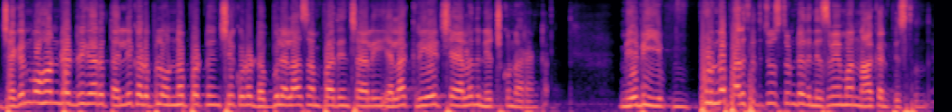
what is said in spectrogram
జగన్మోహన్ రెడ్డి గారు తల్లి కడుపులో ఉన్నప్పటి నుంచి కూడా డబ్బులు ఎలా సంపాదించాలి ఎలా క్రియేట్ చేయాలని నేర్చుకున్నారంట. మేబీ ఇప్పుడున్న పరిస్థితి చూస్తుంటే అది నిజమేమో నాకు అనిపిస్తుంది.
